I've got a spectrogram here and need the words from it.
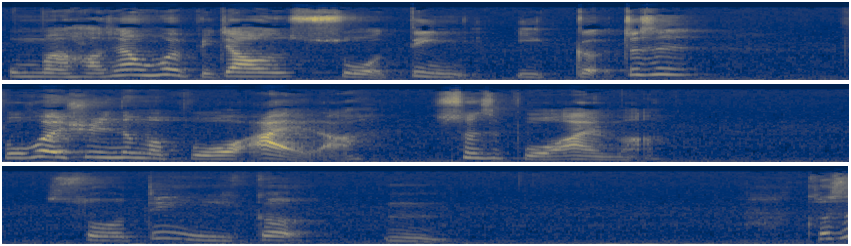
我们好像会比较锁定一个，就是不会去那么博爱啦，算是博爱吗？锁定一个，嗯。可是，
